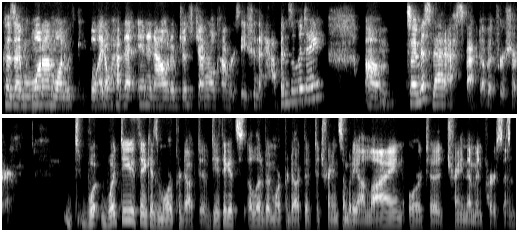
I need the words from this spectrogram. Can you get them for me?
because I'm one on one with people. I don't have that in and out of just general conversation that happens in the day. Um, so I miss that aspect of it for sure. What what do you think is more productive do you think it's a little bit more productive to train somebody online or to train them in person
